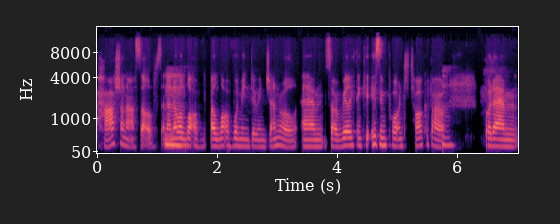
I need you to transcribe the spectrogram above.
harsh on ourselves and mm. i know a mm. lot of a lot of women do in general um so i really think it is important to talk about mm. but um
